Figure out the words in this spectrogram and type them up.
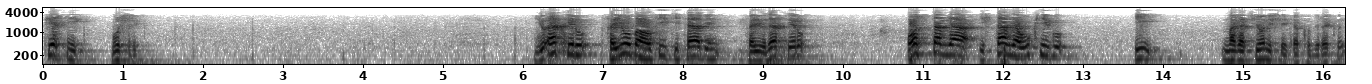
pjesnik mušrik. Juakhiru fejubao fi kitabin fejudakhiru ostavlja i stavlja u knjigu i magacioniše, kako bi rekli,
